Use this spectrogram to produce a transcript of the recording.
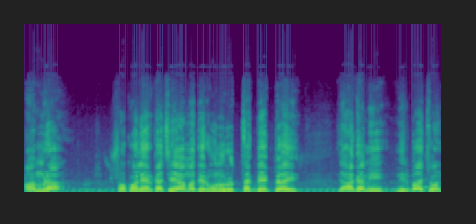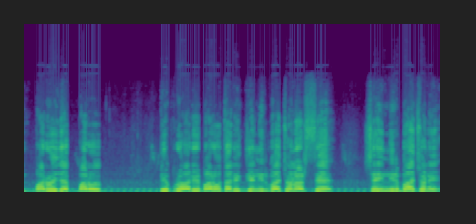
আমরা সকলের কাছে আমাদের অনুরোধ থাকবে একটাই যে আগামী নির্বাচন বারোই বারো ফেব্রুয়ারির বারো তারিখ যে নির্বাচন আসছে, সেই নির্বাচনে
